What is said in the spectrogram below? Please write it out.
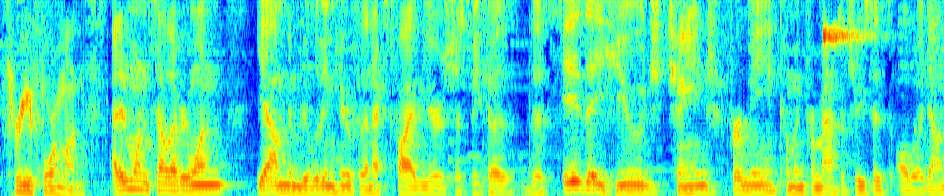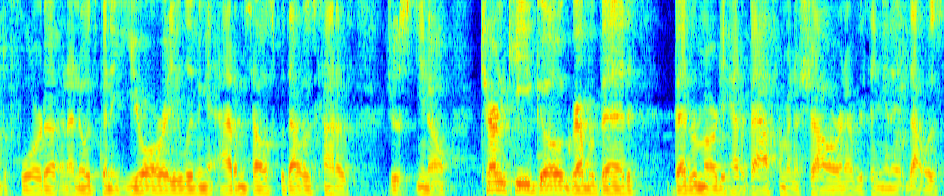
three, four months. I didn't want to tell everyone, yeah, I'm going to be living here for the next five years just because this is a huge change for me coming from Massachusetts all the way down to Florida. And I know it's been a year already living at Adam's house, but that was kind of just, you know, turnkey, go grab a bed. Bedroom already had a bathroom and a shower and everything in it. That was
